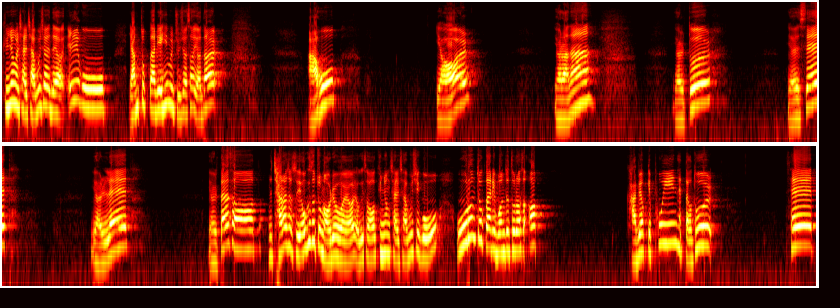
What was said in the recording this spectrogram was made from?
균형을 잘 잡으셔야 돼요. 일곱, 양쪽 다리에 힘을 주셔서 여덟, 아홉, 열, 열하나, 열둘, 열셋, 열넷, 열다섯. 잘하셨어요. 여기서 좀 어려워요. 여기서 균형 잘 잡으시고, 오른쪽 다리 먼저 들어서 up. 가볍게 포인 했다가 둘, 셋,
